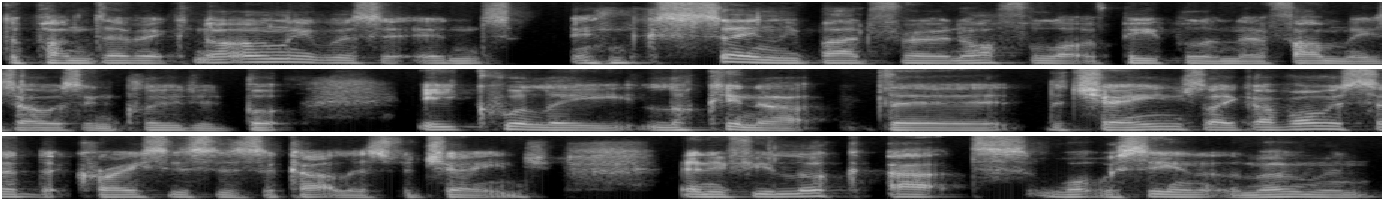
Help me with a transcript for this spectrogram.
the pandemic, not only was it in, insanely bad for an awful lot of people and their families, I was included, but equally looking at the the change. Like I've always said that crisis is a catalyst for change, and if you look at what we're seeing at the moment,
